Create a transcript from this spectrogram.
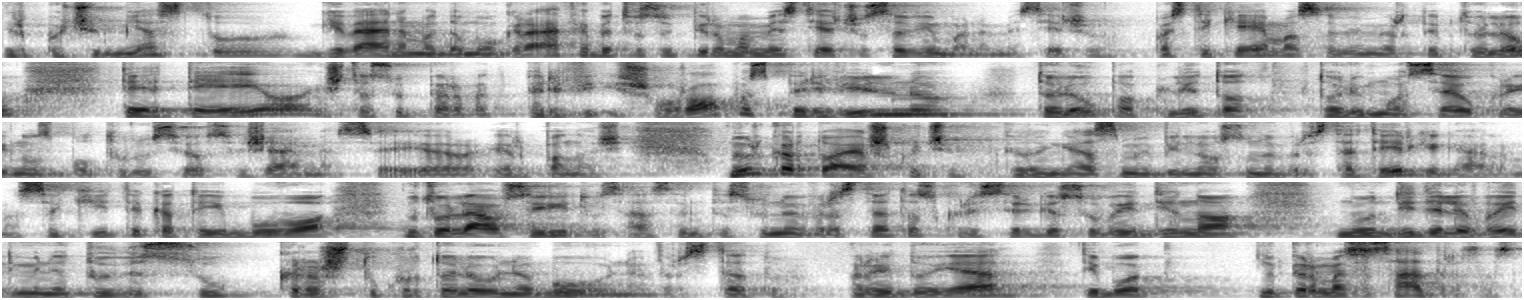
ir pačių miestų gyvenimą, demografiją, bet visų pirma miestiečių savimonę, miestiečių pasitikėjimą savimi ir taip toliau. Tai atėjo iš tiesų per, per, iš Europos, per Vilnių, toliau paplito tolimuose Ukrainos, Baltarusijos žemėse ir, ir panašiai. Nu ir kartu, aišku, čia, kadangi esame Vilniaus universitete, irgi galima sakyti, kad tai buvo nu, toliausiai rytus esantis universitetas, kuris irgi suvaidino nu, didelį vaidmenį tų visų kraštų, kur toliau nebuvo universitetų raidoje tai buvo nu, pirmasis adresas,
